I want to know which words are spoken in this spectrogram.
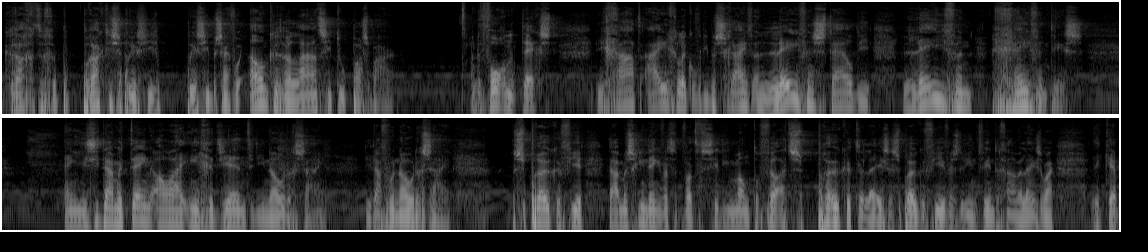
krachtige, praktische principes, zijn voor elke relatie toepasbaar. De volgende tekst die gaat eigenlijk, of die beschrijft een levensstijl die levengevend is. En je ziet daar meteen allerlei ingrediënten die nodig zijn, die daarvoor nodig zijn. Spreuken 4, ja misschien denk je, wat, wat zit die man toch veel uit spreuken te lezen. Spreuken 4 vers 23 gaan we lezen, maar ik heb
